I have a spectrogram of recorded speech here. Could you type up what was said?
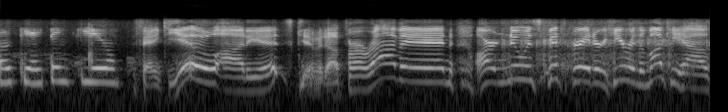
Okay, thank you. Thank you, audience. Give it up for Robin, our newest fifth grader here in the Monkey House.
